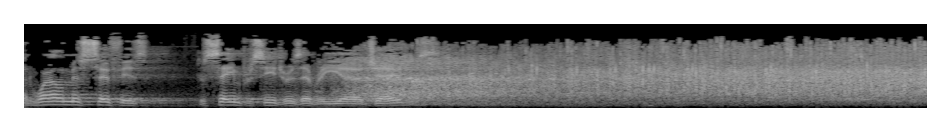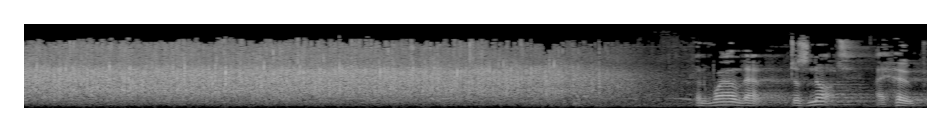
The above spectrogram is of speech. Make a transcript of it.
And while Miss Sophie's the same procedure as every year, James. While that does not, I hope,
